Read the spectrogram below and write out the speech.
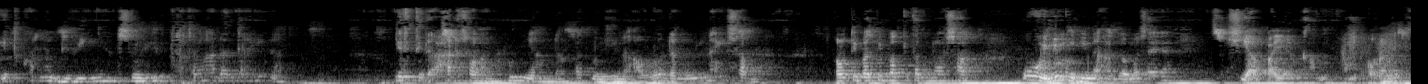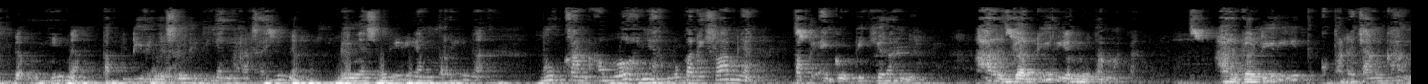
itu karena dirinya sendiri tercela dan terhina. Jadi tidak ada seorang pun yang dapat menghina Allah dan menghina Islam. Kalau tiba-tiba kita merasa, oh ini menghina agama saya, siapa yang kamu? Orang itu tidak menghina, tapi dirinya sendiri yang merasa hina, dirinya sendiri yang terhina. Bukan Allahnya, bukan Islamnya, tapi ego pikirannya. Harga diri yang diutamakan. Harga diri itu kepada cangkang,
